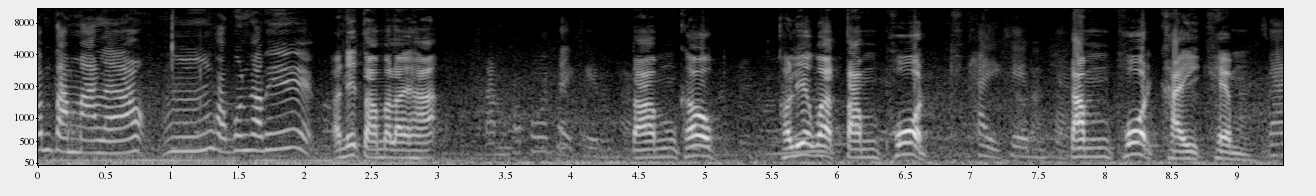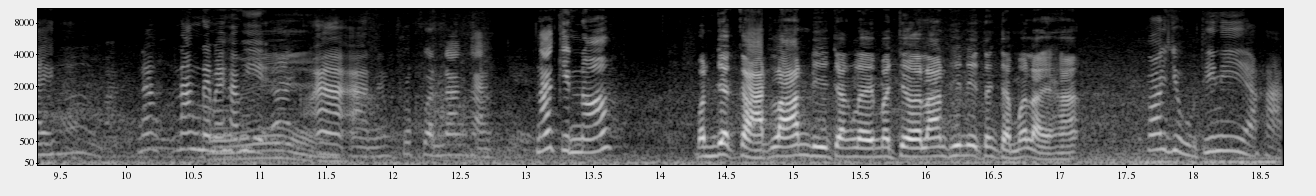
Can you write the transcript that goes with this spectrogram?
ต้มตำมาแล้ว อืมขอบคุณค่ะพี่อันนี้ตำอะไรฮะตำข้าวโพดไข่เค็มค่ะตำข้าวเขาเรียกว่าตำโพดไข่เค็มค่ะตำโพดไข่เค็ม ใช่ค่ะ นั่งนั่งได้ไหมคะพี่ได้อ่าอ่างั้นรบกวนนั่งค่ะ น่ากินเนาะ บรรยากาศร้านดีจังเลย มาเจอร้านที่นี่ตั้งแต่เมื่อไหร่ฮะ ก็อยู่ที่นี่อะค่ะ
